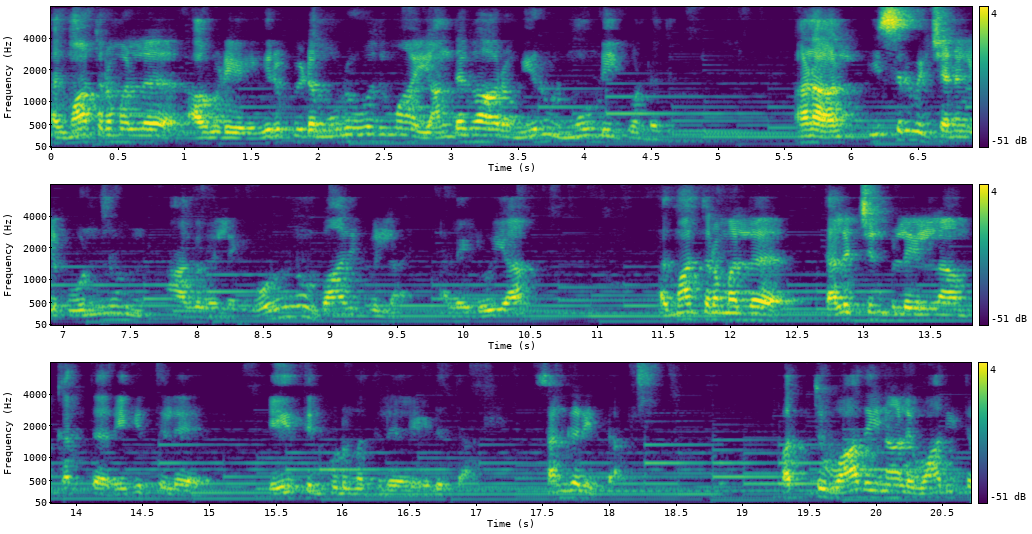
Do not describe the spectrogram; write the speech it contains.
அது மாத்திரமல்ல அவருடைய இருப்பிடம் முழுவதுமாய் அந்தகாரம் இருள் மூடி கொண்டது. ஆனால் இஸ்ரேல் ஜனங்களுக்கு ஒன்றும் ஆகவில்லை. ஒன்றும் பாதிப்பு இல்லை லூயா அது மாத்திரமல்ல தலைச்சின் பிள்ளைகள் எல்லாம் கர்த்த எகிப்திலே எகிப்தின் குடும்பத்திலே எடுத்தார் சங்கரித்தார். பத்து வாதையினாலே வாதித்த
